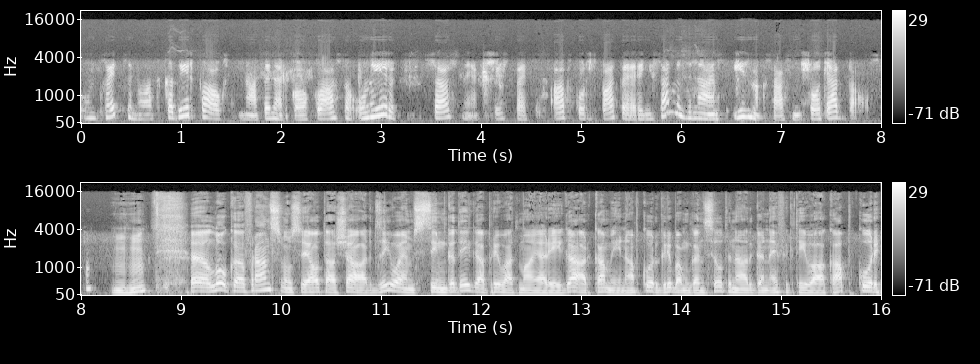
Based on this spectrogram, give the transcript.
un secinot, kad ir paaugstināta energoklasa un ir sasniegts šis apkurss patēriņa samazinājums, izmaksāsim šo atbalstu. Mm -hmm. Lūk, Francis mums jautā šādi. Dzīvojam simtgadīgā privātmājā Rīgā ar kamīnu apkuri, gribam gan siltināt, gan efektīvāku apkuri,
